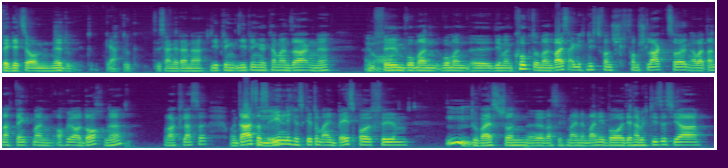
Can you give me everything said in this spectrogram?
Da geht's ja um, ne, du, du ja, du das ist einer deiner Liebling, Lieblinge, kann man sagen, ne? Ein Ja. Film, wo man, wo man, äh, den man guckt und man weiß eigentlich nichts von, vom Schlagzeugen, aber danach denkt man, ach ja, doch, ne? War klasse. Und da ist das Mhm. ähnlich, es geht um einen Baseballfilm, Mhm. Du weißt schon, äh, was ich meine, Moneyball, den habe ich dieses Jahr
